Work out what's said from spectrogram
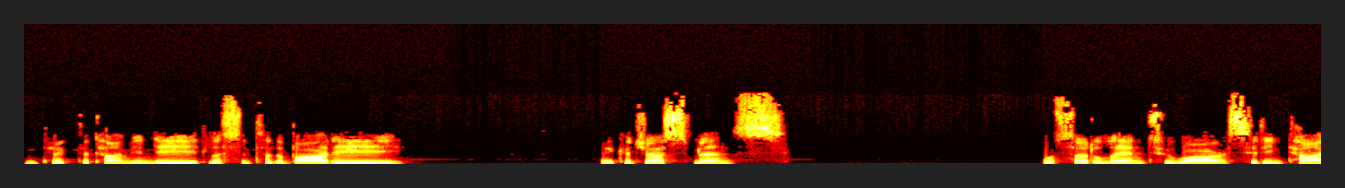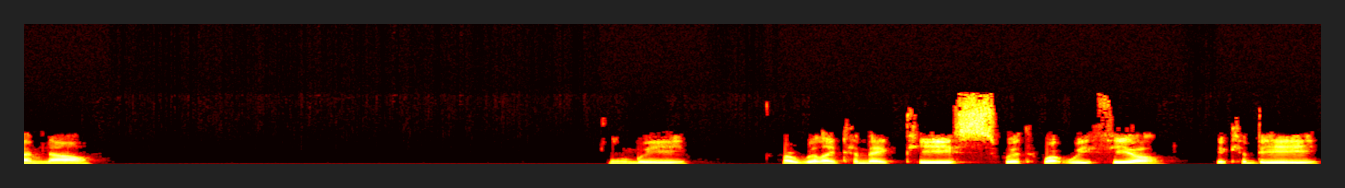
And take the time you need, listen to the body, make adjustments. We'll settle into our sitting time now. And we are willing to make peace with what we feel. It can be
